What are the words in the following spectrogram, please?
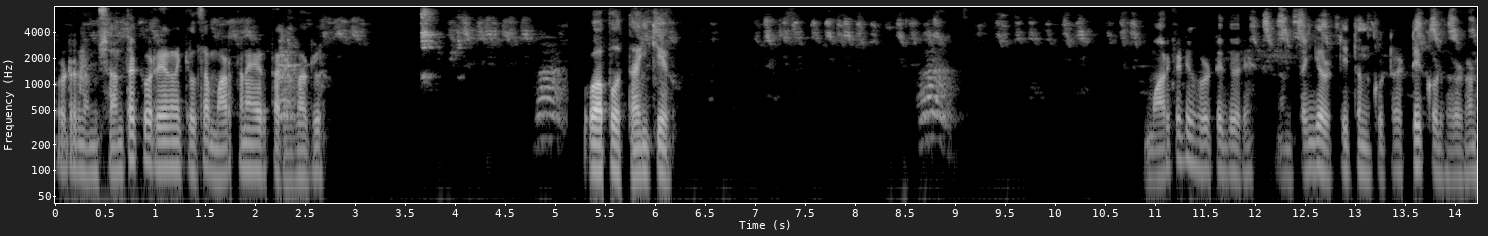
ನೋಡ್ರಿ ನಮ್ಮ ಶಾಂತಕ್ಕವ್ರು ಏನಾರ ಕೆಲಸ ಮಾಡ್ತಾನೆ ಇರ್ತಾರೆ ಯಾವಾಗಲೂ ವಾಪು ಥ್ಯಾಂಕ್ ಯು ಮಾರ್ಕೆಟಿಗೆ ಹೊರಟಿದ್ದೀವಿ ರೀ. ನಮ್ಮ ತಂಗಿಯವ್ರು ಟೀ ತಂದು ಕೊಟ್ಟರೆ ಟೀ ಕೊಡ್ದು ಹೊರಡೋಣ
